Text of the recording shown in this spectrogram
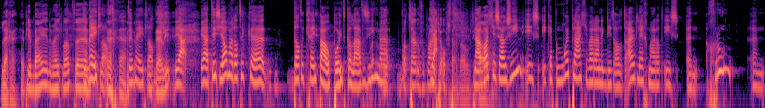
leggen. Heb je hem bij je, de meetlat? eh, De meetlat. Ja. De meetlat. Nelly? Ja, ja, het is jammer dat ik, eh, dat ik geen PowerPoint kan laten zien. Maar Wat zou er voor plaatje op staan dan? op die nou, wat je zou zien is, ik heb een mooi plaatje waaraan ik dit altijd uitleg, maar dat is een groen, een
